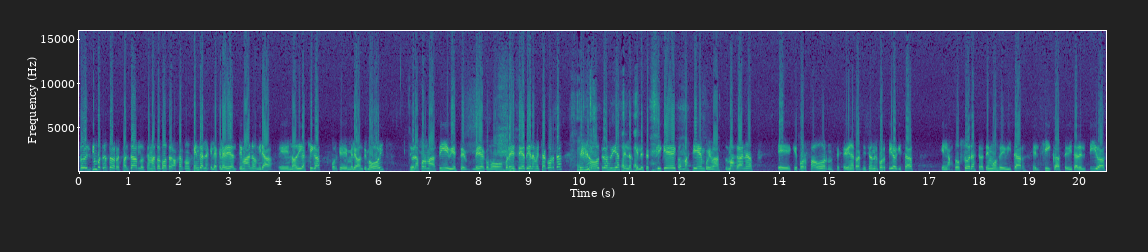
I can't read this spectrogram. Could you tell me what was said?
todo el tiempo trato de resaltarlo. O sea, me ha tocado trabajar con gente a la que le aclaré al tema, no, mirá, eh, no digas chicas porque me levanto y me voy. De una forma así, viste, media como por ahí ese día tiene la mecha corta, pero otros días en los que les expliqué con más tiempo y más, más ganas eh, que por favor, no sé, se viene una transmisión deportiva quizás que en las dos horas tratemos de evitar el chicas, evitar el pibas,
